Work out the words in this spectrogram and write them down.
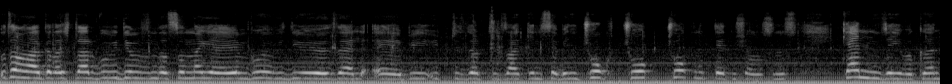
Bu zaman arkadaşlar bu videomuzun da sonuna gelelim. Bu videoya özel e, bir 300-400 like gelirse beni çok çok çok mutlu etmiş olursunuz. Kendinize iyi bakın.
